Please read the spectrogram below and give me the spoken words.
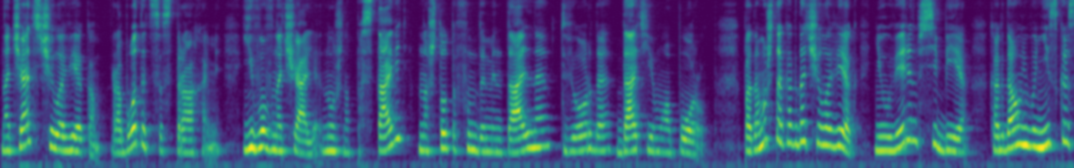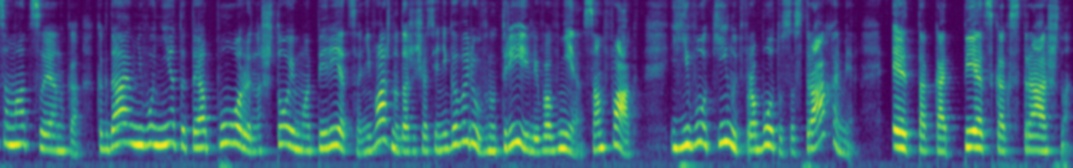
начать с человеком работать со страхами, его вначале нужно поставить на что-то фундаментальное, твердое, дать ему опору. Потому что когда человек не уверен в себе, когда у него низкая самооценка, когда у него нет этой опоры, на что ему опереться, неважно, даже сейчас я не говорю внутри или вовне, сам факт, и его кинуть в работу со страхами, это капец как страшно,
